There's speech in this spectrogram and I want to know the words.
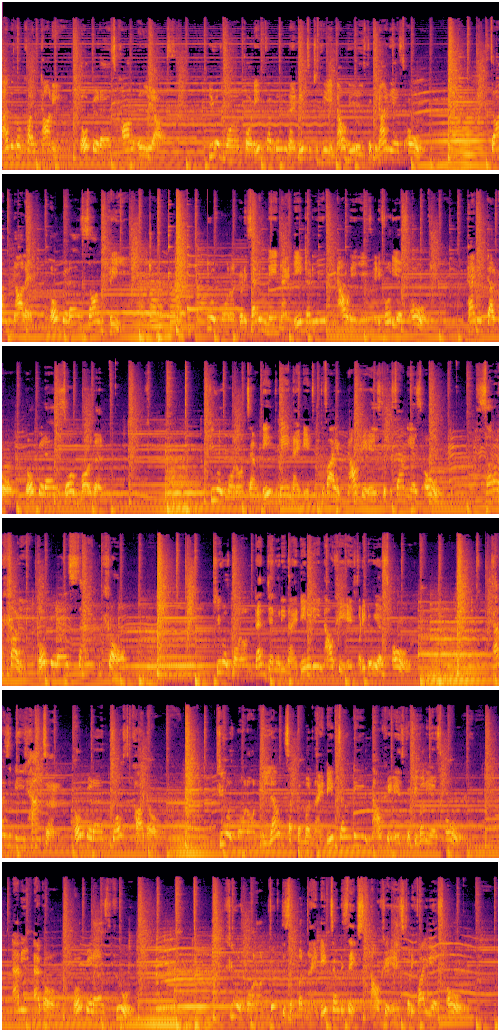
Enrico Colantoni, noted as Carl Elias. He was born on 14 February 1963. Now he is 59 years old. Nolan, noted as John Greer. He was born on 22 May 1938. Now he is 84 years old. Turco, noted as Zoe Morgan. She was born on 17th May 1965. Now she is 57 years old. Sarah Shahi, as Sam Shaw. She was born on 10 January 1980. Now she is 42 years old. Tennessee B. Noted as Joyce Carter. She was born on 11 September 1970. Now she is 51 years old. Amy Acker, noted as Hugh. She was born on 5th December 1976. Now she is 45 years old.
